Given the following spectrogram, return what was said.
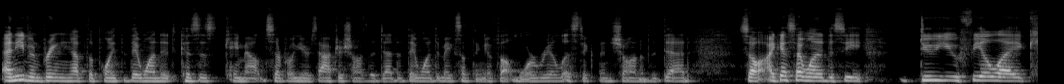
and even bringing up the point that they wanted, because this came out several years after Shaun of the Dead, that they wanted to make something that felt more realistic than Shaun of the Dead. So I guess I wanted to see, do you feel like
